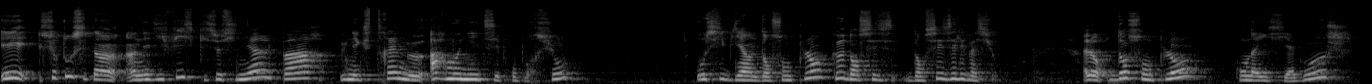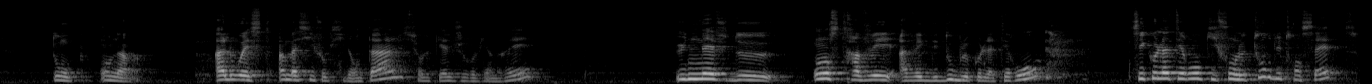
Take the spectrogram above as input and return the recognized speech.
Et surtout, c'est un, édifice qui se signale par une extrême harmonie de ses proportions, aussi bien dans son plan que dans ses, élévations. Alors, dans son plan, qu'on a ici à gauche, on a à l'ouest un massif occidental, sur lequel je reviendrai, une nef de 11 travées avec des doubles collatéraux, ces collatéraux qui font le tour du transept,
